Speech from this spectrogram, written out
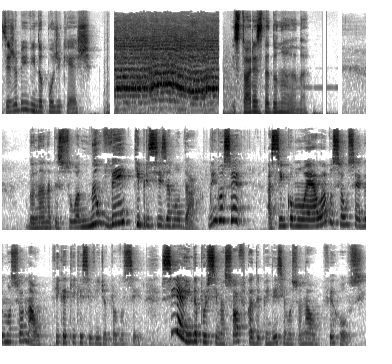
Seja bem-vindo ao podcast Histórias da Dona Ana. Dona Ana, a pessoa não vê que precisa mudar, nem você. Assim como ela, você é um cego emocional. Fica aqui que esse vídeo é para você. Se ainda por cima sofre com a dependência emocional, ferrou-se.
